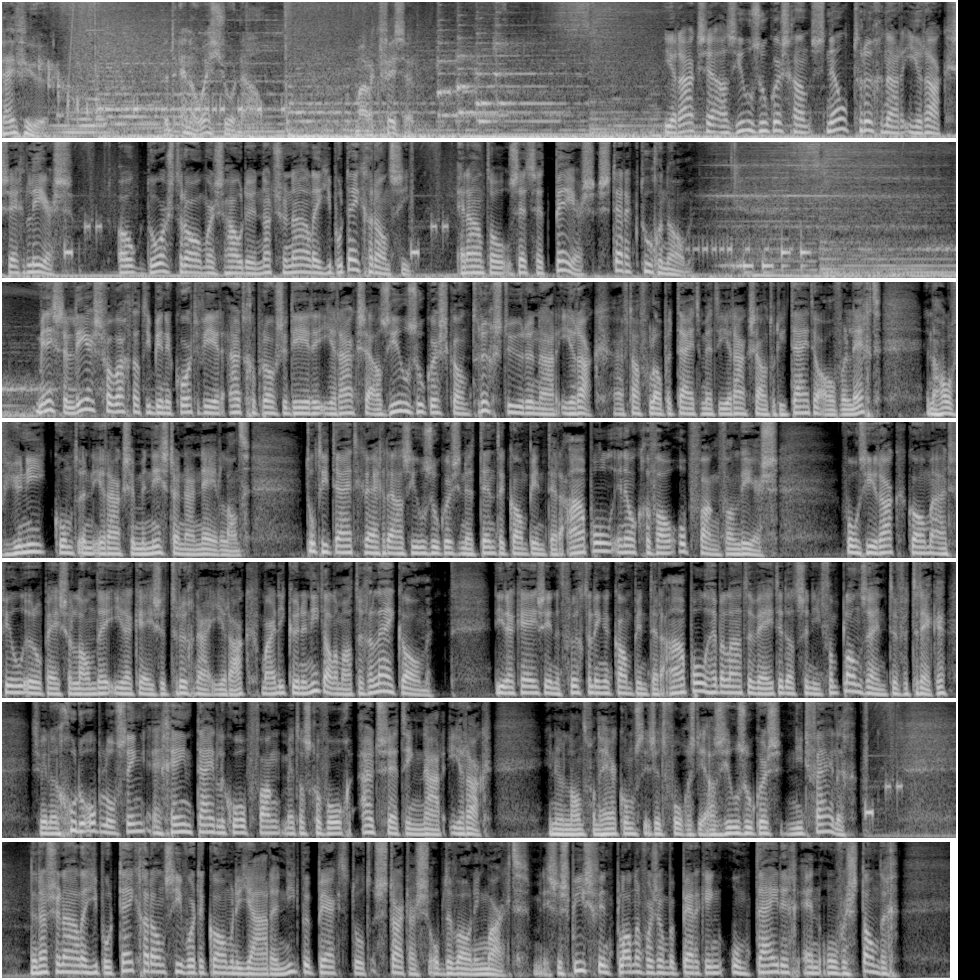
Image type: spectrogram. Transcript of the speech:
5 uur. Het NOS-journaal. Mark Visser. Iraakse asielzoekers gaan snel terug naar Irak, zegt Leers. Ook doorstromers houden nationale hypotheekgarantie. En aantal ZZP'ers sterk toegenomen. Minister Leers verwacht dat hij binnenkort weer uitgeprocedeerde Iraakse asielzoekers kan terugsturen naar Irak. Hij heeft afgelopen tijd met de Iraakse autoriteiten overlegd. En half juni komt een Iraakse minister naar Nederland. Tot die tijd krijgen de asielzoekers in het tentenkamp in Ter Apel in elk geval opvang van Leers. Volgens Irak komen uit veel Europese landen Irakezen terug naar Irak... maar die kunnen niet allemaal tegelijk komen. De Irakezen in het vluchtelingenkamp in Ter Apel hebben laten weten... dat ze niet van plan zijn te vertrekken. Ze willen een goede oplossing en geen tijdelijke opvang... met als gevolg uitzetting naar Irak. In hun land van herkomst is het volgens de asielzoekers niet veilig. De nationale hypotheekgarantie wordt de komende jaren niet beperkt tot starters op de woningmarkt. Minister Spies vindt plannen voor zo'n beperking ontijdig en onverstandig.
